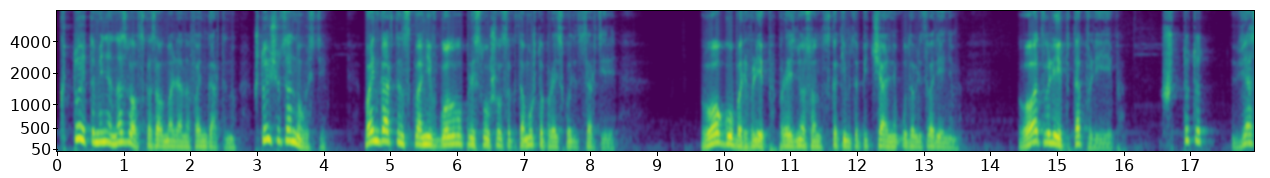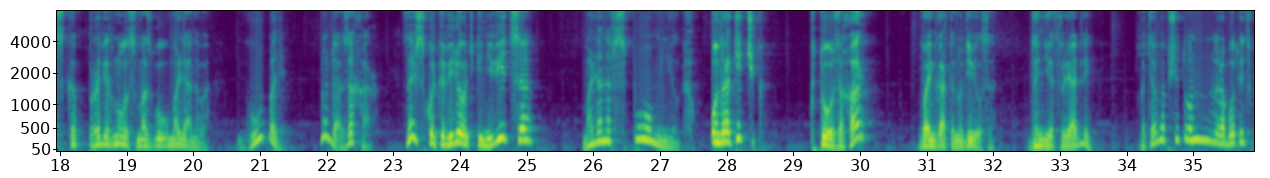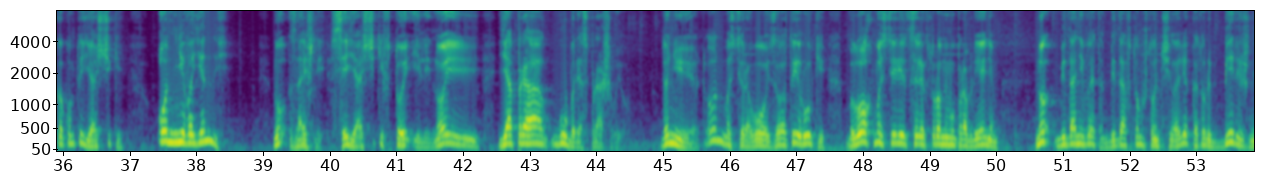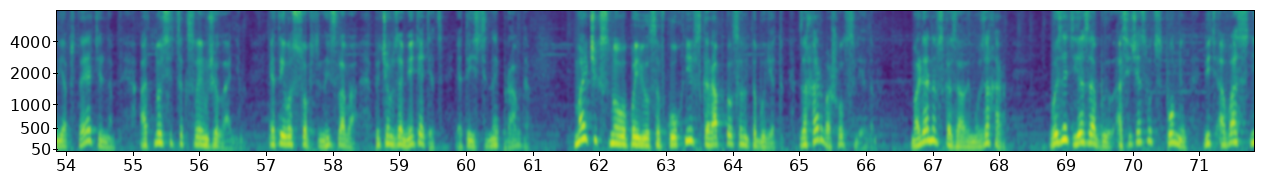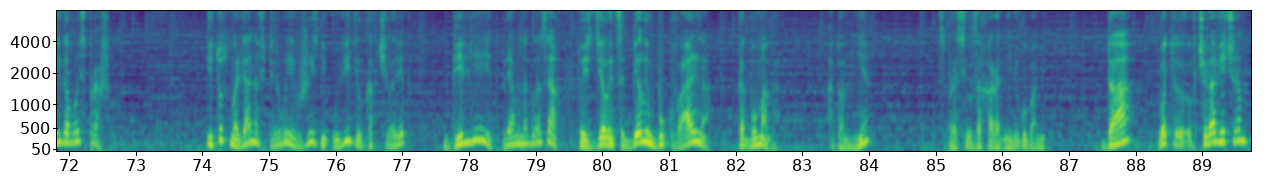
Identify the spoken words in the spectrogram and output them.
«Кто это меня назвал?» — сказал Малянов Вайнгартену. «Что еще за новости?» Вайнгартен, склонив голову, прислушался к тому, что происходит в сортире. «Во, губарь, влип!» – произнес он с каким-то печальным удовлетворением. «Вот влип, так влип!» Что-то вязко провернулось в мозгу у Малянова. «Губарь? Ну да, Захар. Знаешь, сколько веревочки не виться?» Малянов вспомнил. «Он ракетчик?» «Кто, Захар?» Вайнгартен удивился. «Да нет, вряд ли. Хотя вообще-то он работает в каком-то ящике. Он не военный?» Ну, знаешь ли, все ящики в той или иной... Я про Губаря спрашиваю. Да нет, он мастеровой, золотые руки, блох мастерит с электронным управлением. Но беда не в этом. Беда в том, что он человек, который бережно и обстоятельно относится к своим желаниям. Это его собственные слова. Причем, заметь, отец, это истинная правда. Мальчик снова появился в кухне и вскарабкался на табурет. Захар вошел следом. Малянов сказал ему, «Захар, Вы знаете, я забыл, а сейчас вот вспомнил, ведь о вас Снеговой спрашивал. И тут Малянов впервые в жизни увидел, как человек белеет прямо на глазах, то есть делается белым буквально, как бумага. «Обо мне?» – спросил Захар одними губами. «Да, вот э, вчера вечером».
